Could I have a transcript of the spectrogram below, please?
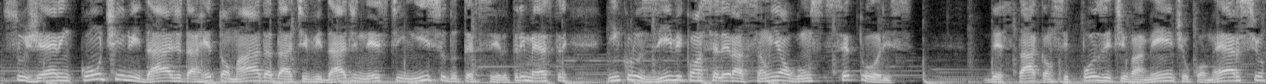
sugerem continuidade da retomada da atividade neste início do terceiro trimestre, inclusive com aceleração em alguns setores. Destacam-se positivamente o comércio,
